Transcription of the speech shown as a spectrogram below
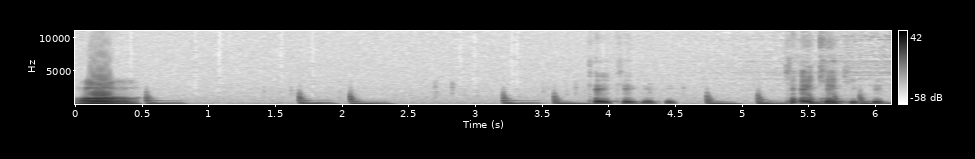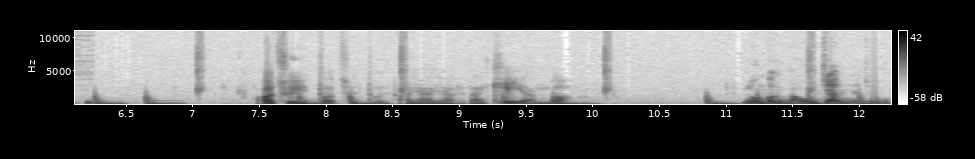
어. K K K K K K K K K 아 저기 있다 저기 있다. 아니 아니야 난 K 안 봐. 영각 나오지 않냐 저거?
